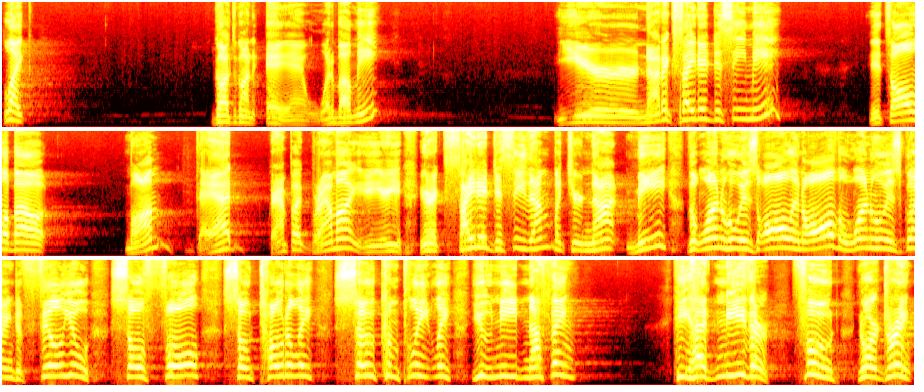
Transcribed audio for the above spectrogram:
Like, God's going, Hey, hey what about me? You're not excited to see me? It's all about mom, dad, grandpa, grandma. You're excited to see them, but you're not me, the one who is all in all, the one who is going to fill you so full, so totally, so completely, you need nothing. He had neither food nor drink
